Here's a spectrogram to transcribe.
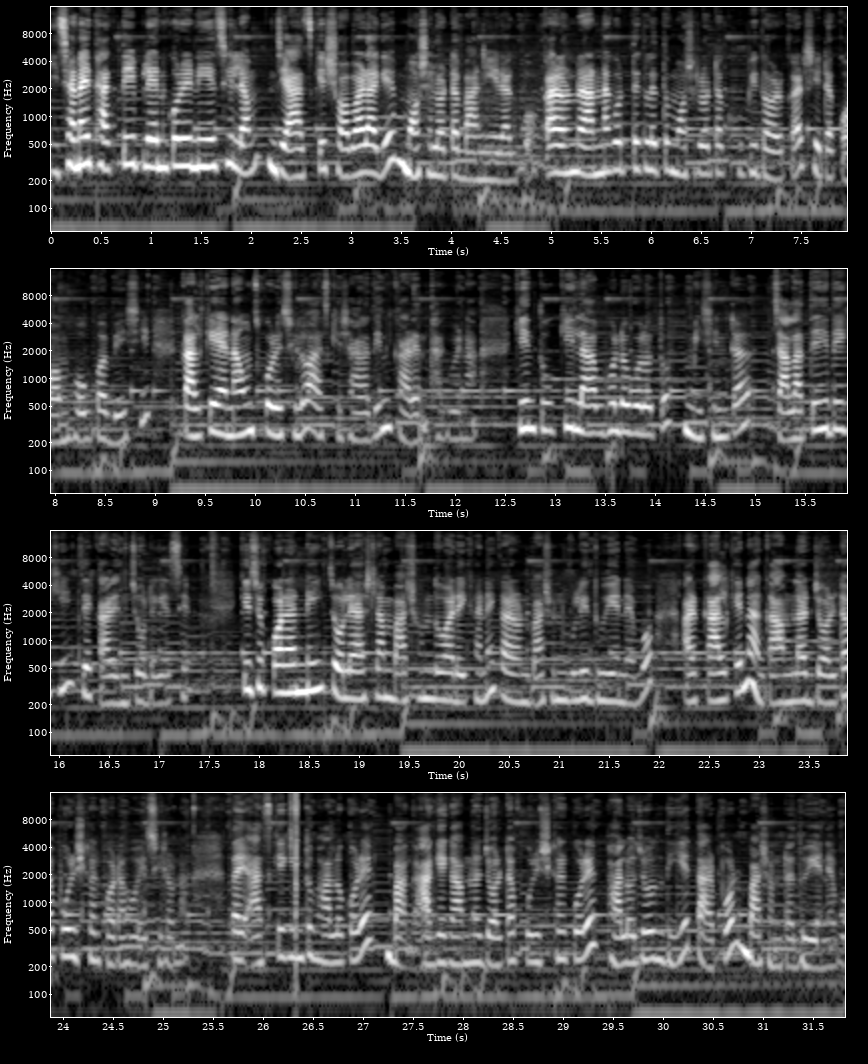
বিছানায় থাকতেই প্ল্যান করে নিয়েছিলাম যে আজকে সবার আগে মশলাটা বানিয়ে রাখব। কারণ রান্না করতে গেলে তো মশলাটা খুবই দরকার, সেটা কম হোক বা বেশি। কালকে অ্যানাউন্স করেছিল, আজকে সারাদিন কারেন্ট থাকবে না। কিন্তু কি লাভ হলো বলো তো মেশিনটা চালাতেই দেখি যে কারেন্ট চলে গেছে। কিছু করার নেই, চলে আসলাম বাসন ধোয়ার এখানে, কারণ বাসনগুলি ধুয়ে নেব। আর কালকে না গামলার জলটা পরিষ্কার করা হয়েছিল না। তাই আজকে কিন্তু ভালো করে আগে গামলার জলটা পরিষ্কার করে ভালো জল দিয়ে তারপর বাসনটা ধুয়ে নেব।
